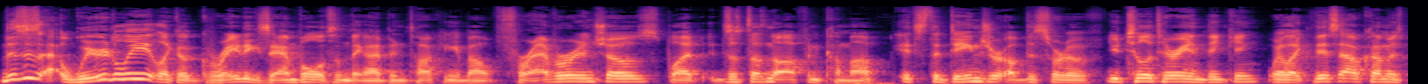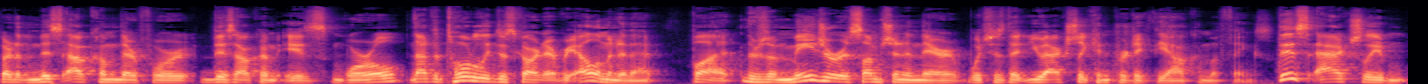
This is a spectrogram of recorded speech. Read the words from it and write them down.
This is weirdly like a great example of something I've been talking about forever in shows, but it just doesn't often come up. It's the danger of this sort of utilitarian thinking where like this outcome is better than this outcome, therefore this outcome is moral. Not to totally discard every element of that, but there's a major assumption in there, which is that you actually can predict the outcome of things. This actually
